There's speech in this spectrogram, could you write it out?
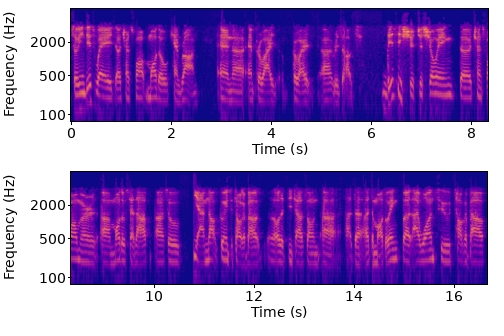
So in this way, the transform model can run and uh, and provide provide uh, results. This is just showing the transformer uh, model setup. Uh, so yeah, I'm not going to talk about all the details on uh, the the modeling, but I want to talk about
